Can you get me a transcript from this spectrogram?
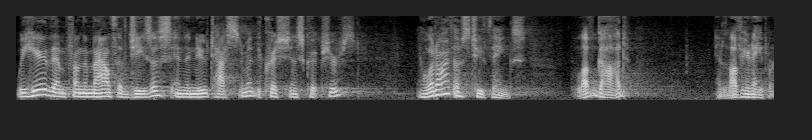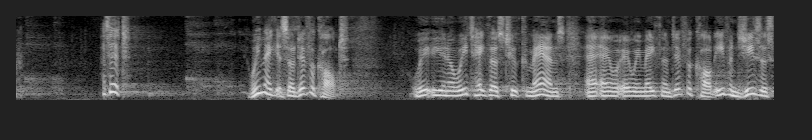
We hear them from the mouth of Jesus in the New Testament, the Christian scriptures. And what are those two things? Love God and love your neighbor. That's it. We make it so difficult. We, you know, we take those two commands and, and, we make them difficult. Even Jesus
